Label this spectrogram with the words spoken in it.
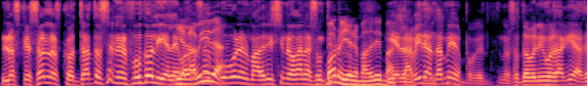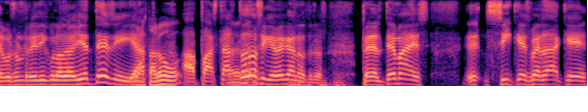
los que son los contratos en el fútbol y en la elevados vida. al fútbol en el Madrid si no ganas un Bueno, título. y en el Madrid más, Y en la vida sí, también, porque nosotros venimos aquí, hacemos un ridículo de oyentes y, Y a, hasta luego. a pastar todos y que vengan otros. Pero el tema es, eh, sí que es verdad que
